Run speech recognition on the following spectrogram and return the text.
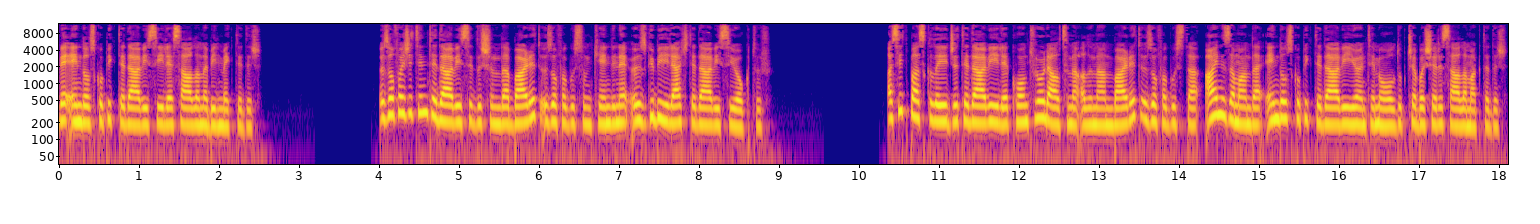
ve endoskopik tedavisi ile sağlanabilmektedir. Özofajitin tedavisi dışında baret özofagusun kendine özgü bir ilaç tedavisi yoktur. Asit baskılayıcı tedavi ile kontrol altına alınan baret özofagusta aynı zamanda endoskopik tedavi yöntemi oldukça başarı sağlamaktadır.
